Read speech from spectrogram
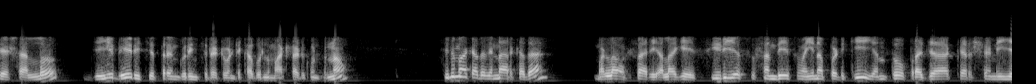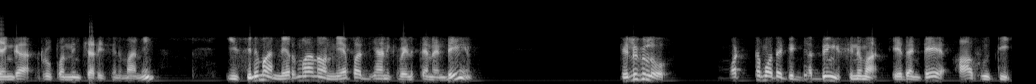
విశేషాల్లో జయభేరి చిత్రం గురించినటువంటి కబుర్లు మాట్లాడుకుంటున్నాం. సినిమా కథ విన్నారు కదా? మళ్ళా ఒకసారి అలాగే సీరియస్ సందేశం అయినప్పటికీ ఎంతో ప్రజాకర్షణీయంగా రూపొందించారు ఈ సినిమాని. ఈ సినిమా నిర్మాణం నేపథ్యానికి వెళితేనండి తెలుగులో మొట్టమొదటి డబ్బింగ్ సినిమా ఏదంటే ఆహుతి.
